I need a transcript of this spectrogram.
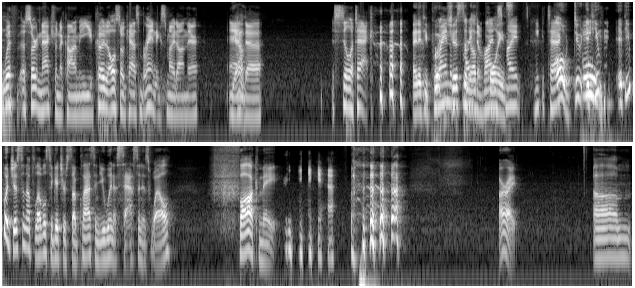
with a certain action economy, you could also cast Branding Smite on there, and uh, still attack. And if you put Random just Smite, enough Divine points, Smite, sneak attack. oh, dude, if you if you put just enough levels to get your subclass and you win assassin as well, fuck, mate. yeah. All right. Um.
